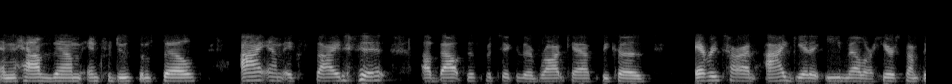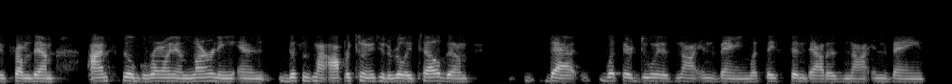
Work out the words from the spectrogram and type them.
and have them introduce themselves. I am excited about this particular broadcast because every time I get an email or hear something from them, I'm still growing and learning. And this is my opportunity to really tell them that what they're doing is not in vain. What they send out is not in vain.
